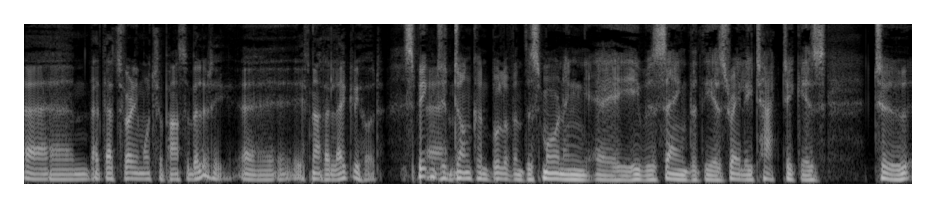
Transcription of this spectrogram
um, that that's very much a possibility, uh, if not a likelihood. Speaking um, to Duncan Bullivant this morning, uh, he was saying that the Israeli tactic is to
